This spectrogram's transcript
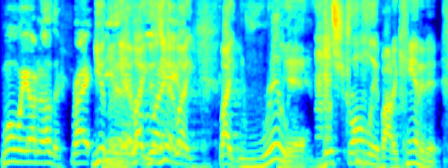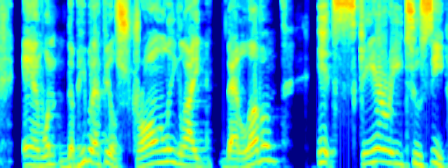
One way or the other, right? Yeah, yeah, yeah like yeah, like like really yeah. this strongly about a candidate. And when the people that feel strongly like that love them, it's scary to see.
